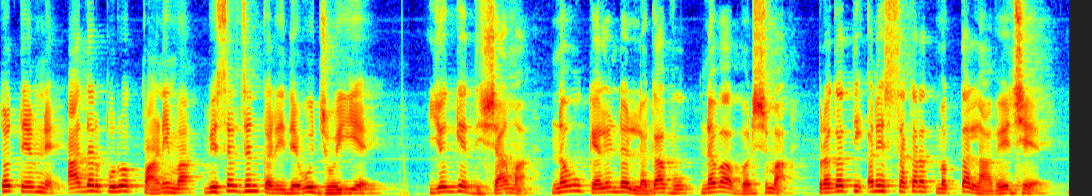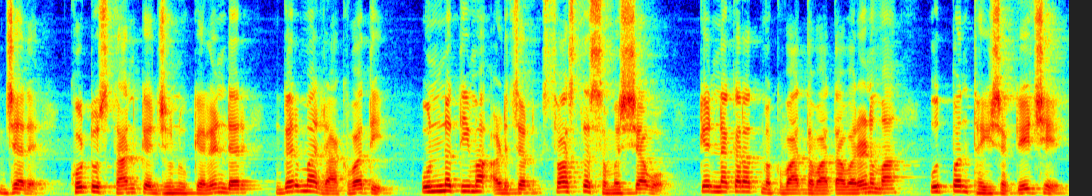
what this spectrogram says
તો તેમને આદરપૂર્વક પાણીમાં વિસર્જન કરી દેવું જોઈએ. યોગ્ય દિશામાં નવું કેલેન્ડર લગાવવું નવા વર્ષમાં પ્રગતિ અને સકારાત્મકતા લાવે છે. જ્યારે ખોટું સ્થાન કે જૂનું કેલેન્ડર ઘરમાં રાખવાથી ઉન્નતિમાં અડચણ, સ્વાસ્થ્ય સમસ્યાઓ કે નકારાત્મક વાત વાતાવરણમાં ઉત્પન્ન થઈ શકે છે.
